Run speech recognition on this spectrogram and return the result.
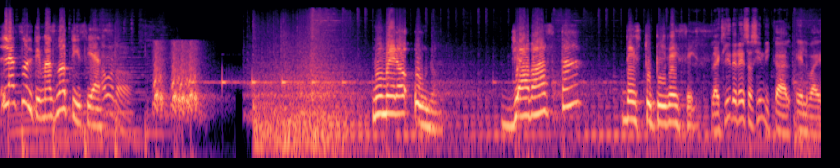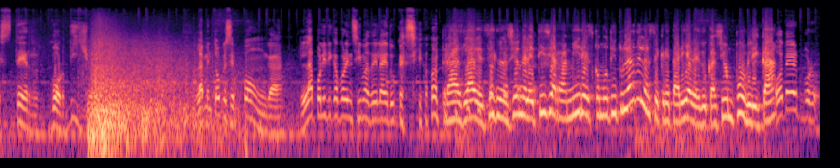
las últimas noticias. Vámonos. Número 1. Ya basta de estupideces. La ex lideresa sindical, Elba Esther Gordillo, lamentó que se ponga la política por encima de la educación. Tras la designación de Leticia Ramírez como titular de la Secretaría de Educación Pública, Poner por,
